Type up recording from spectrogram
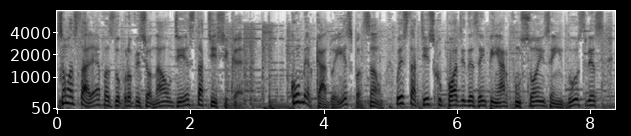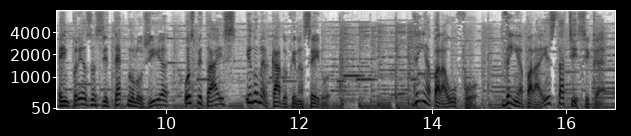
são as tarefas do profissional de estatística. Com o mercado em expansão, o estatístico pode desempenhar funções em indústrias, empresas de tecnologia, hospitais e no mercado financeiro. Venha para a UFO, venha para a estatística.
